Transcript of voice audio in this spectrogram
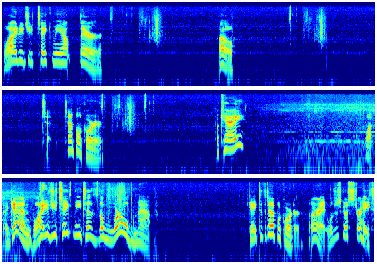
Why did you take me out there? Oh. T temple quarter. Okay. What? Again, why did you take me to the world map? Gate to the temple quarter. Alright, we'll just go straight.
